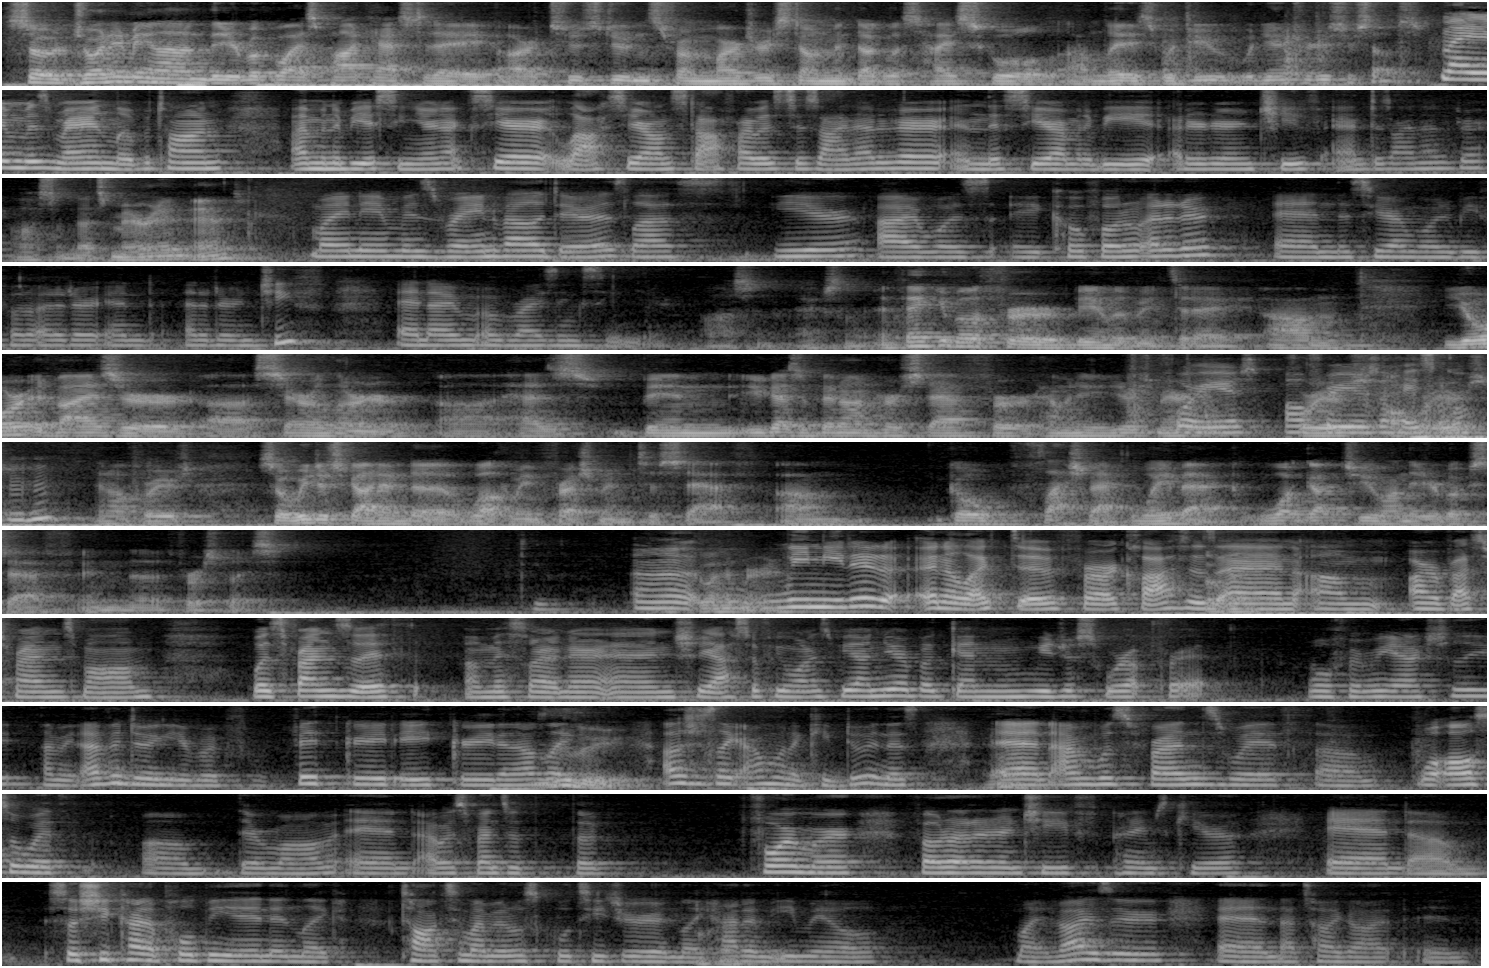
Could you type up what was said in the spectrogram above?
So, joining me on the Yearbook Whys podcast today are two students from Marjory Stoneman Douglas High School. Um, ladies, would you would you introduce yourselves? My name is Marian Lobaton. I'm going to be a senior next year. Last year on staff, I was design editor, and this year I'm going to be editor in chief and design editor. Awesome. That's Marian and. My name is Rain Valladares. Last year I was a co-photo editor, and this year I'm going to be photo editor and editor in chief, and I'm a rising senior. Awesome, excellent, and thank you both for being with me today. Um, your advisor, uh, Sarah Lerner, uh, has been, you guys have been on her staff for how many years, Mary? Four years. All four, four years, years, of high school. Years? Mm-hmm. And all four years. So we just got into welcoming freshmen to staff. Um, go flashback, way back. What got you on the yearbook staff in the first place? Uh, Go ahead, we needed an elective for our classes, okay. and um, our best friend's mom was friends with uh, Miss Lerner, and she asked if we wanted to be on yearbook, and we just were up for it. Well, for me, actually, I mean, I've been doing yearbook from fifth grade, eighth grade, and I was really? like, I was just like, I'm gonna keep doing this. Yeah. And I was friends with, um, well, also with um, their mom, and I was friends with the former photo editor in chief. Her name's Kira, and um, so she kind of pulled me in and like talked to my middle school teacher and like okay. had him email my advisor, and that's how I got in.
